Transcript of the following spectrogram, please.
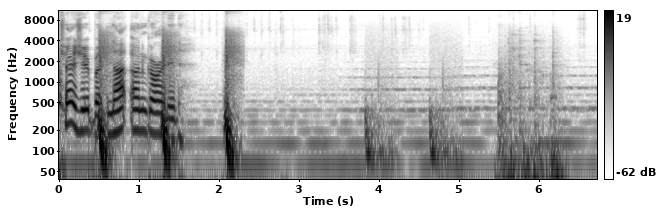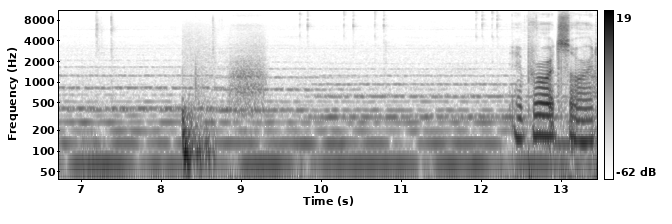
treasure, but not unguarded. Broadsword.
